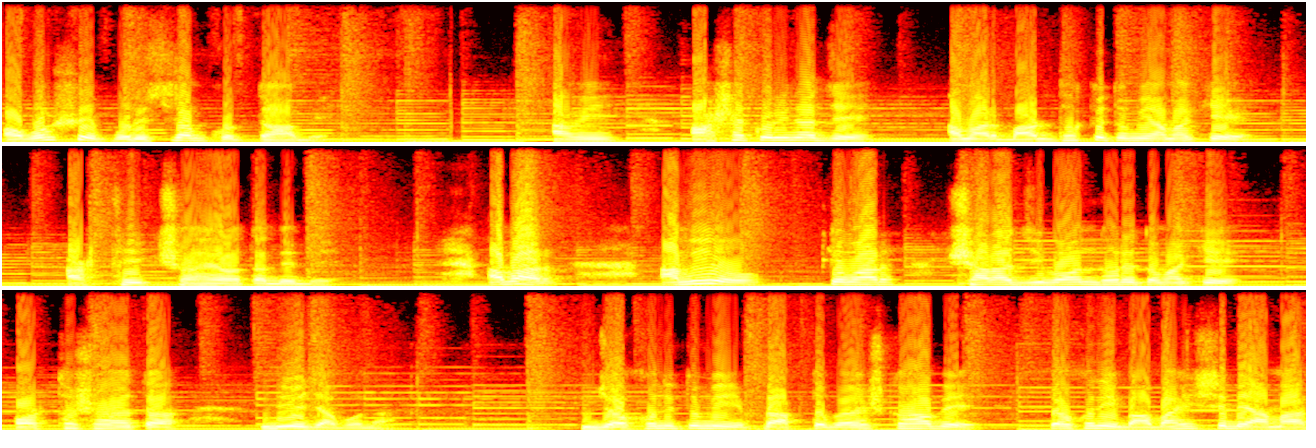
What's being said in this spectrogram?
অবশ্যই পরিশ্রম করতে হবে। আমি আশা করি না যে আমার বার্ধক্যে তুমি আমাকে আর্থিক সহায়তা দেবে। আবার আমিও তোমার সারা জীবন ধরে তোমাকে অর্থ সহায়তা দিয়ে যাব না। যখনই তুমি প্রাপ্তবয়স্ক হবে, তখনই বাবা হিসেবে আমার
